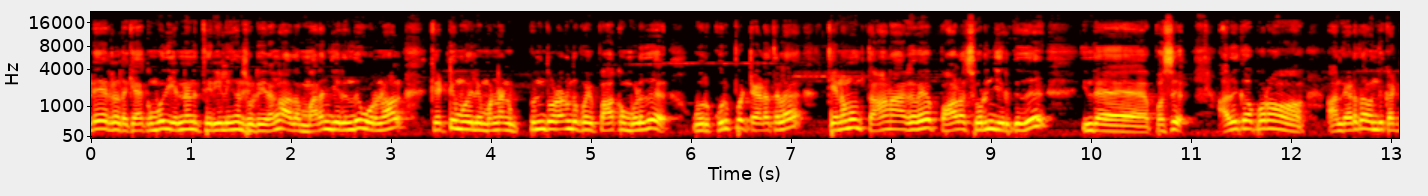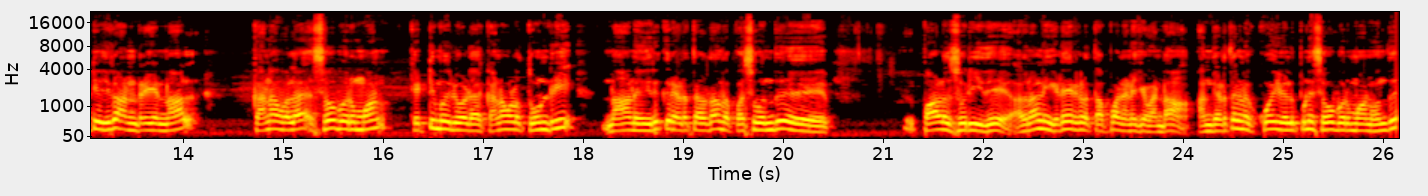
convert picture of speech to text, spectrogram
இடையர்கள்ட்ட கேட்கும்போது என்னென்னு தெரியலைங்கன்னு சொல்லிடுறாங்க. அதை மறைஞ்சிருந்து ஒரு நாள் கெட்டி முதலி மன்னன் பின்தொடர்ந்து போய் பார்க்கும் பொழுது ஒரு குறிப்பிட்ட இடத்துல தினமும் தானாகவே பாலை சொரிஞ்சு இருக்குது இந்த பசு. அதுக்கப்புறம் அந்த இடத்த வந்து கட்டி வச்சுட்டு அன்றைய நாள் கனவுல சிவபெருமான் கெட்டி முதலியோட கனவுல தோன்றி நான் இருக்கிற இடத்துல தான் அந்த பசு வந்து பால் சொரியுது. அதனால் நீ இடையர்களை தப்பாக நினைக்க வேண்டாம். அந்த இடத்துல எனக்கு கோயில் எழுப்புன்னு சிவபெருமான் வந்து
